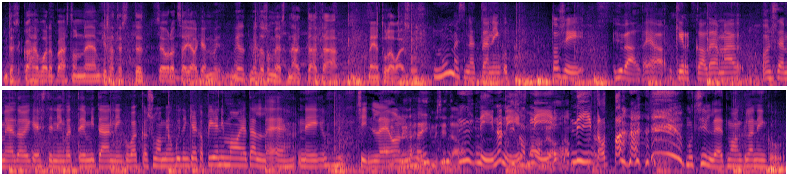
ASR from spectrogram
mitä se kahden vuoden päästä on EM-kisat ja sitten seurat sen jälkeen, miltä, sun mielestä näyttää tämä meidän tulevaisuus? Mun mielestä näyttää niin kuin tosi hyvältä ja kirkkaalta ja mä oon sitä mieltä oikeasti, niin kuin, että ei mitään, niin kuin, vaikka Suomi on kuitenkin aika pieni maa ja tälleen, niin silleen on... Niin vähän ihmisiä täällä. Niin, no niin, niin, niin, totta. Mutta silleen, että mä oon kyllä niin kuin,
